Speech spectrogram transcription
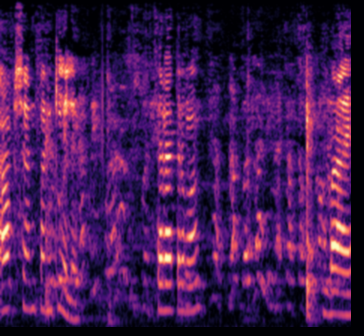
ऑप्शन पण केलंय. चला तर मग. बाय.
